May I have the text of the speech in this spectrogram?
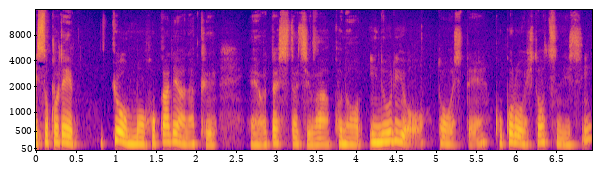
そこで今日も他ではなく私たちはこの祈りを通して心を一つにし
